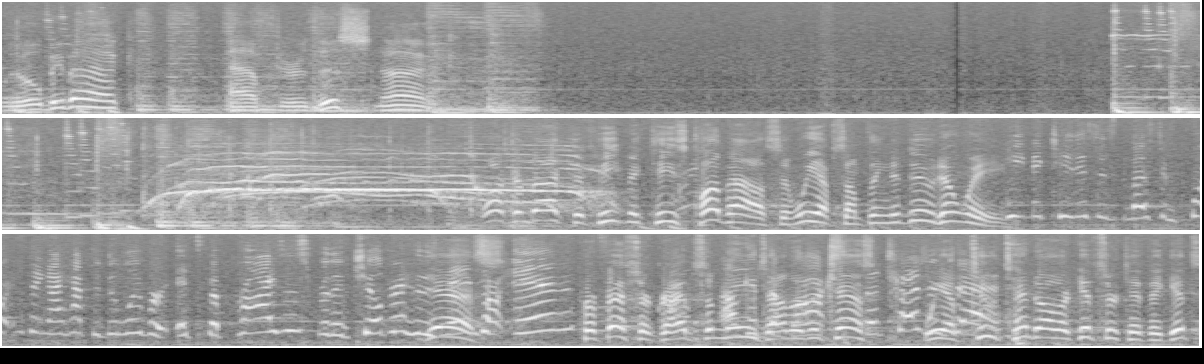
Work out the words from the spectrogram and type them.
We'll be back after this snack. Welcome back to Pete McTee's clubhouse, and we have something to do, don't we? Pete McTee, this is the most important thing I have to deliver. It's the prizes for the children whose Yes. names are in. Professor, grab some I'll names out of the chest. the we have chest. two $10 gift certificates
